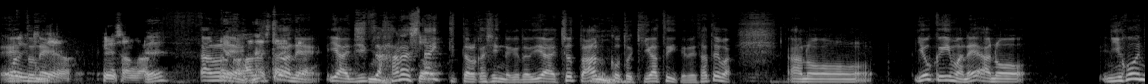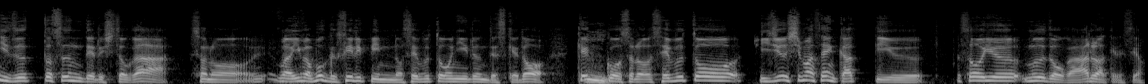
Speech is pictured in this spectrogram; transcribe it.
えっとね、A さんが。え？あのね、実はね、いや、実は話したいって言ったらおかしいんだけど、いや、ちょっとあること気がついてね、例えば、あの、よく今ね、あの、日本にずっと住んでる人が、そのまあ、今、僕、フィリピンのセブ島にいるんですけど、結構、そのセブ島移住しませんかっていう、そういうムードがあるわけですよ。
